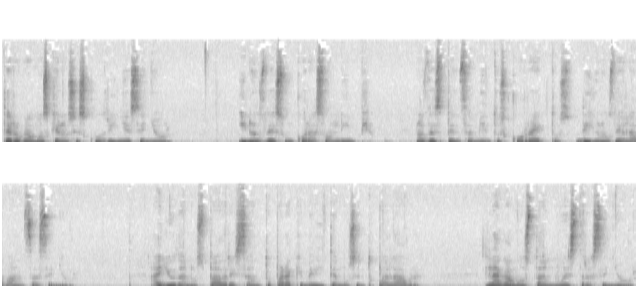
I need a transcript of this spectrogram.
Te rogamos que nos escudriñes, Señor, y nos des un corazón limpio, nos des pensamientos correctos, dignos de alabanza, Señor. Ayúdanos, Padre Santo, para que meditemos en tu palabra. La hagamos tan nuestra, Señor,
